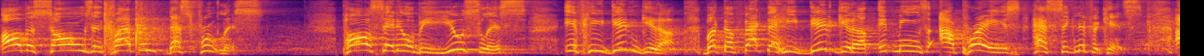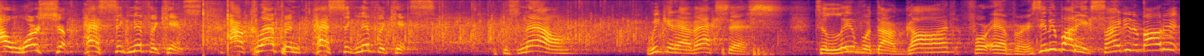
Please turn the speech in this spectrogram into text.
All the songs and clapping, that's fruitless. Paul said it will be useless if he didn't get up. But the fact that he did get up, it means our praise has significance. Our worship has significance. Our clapping has significance. Because now we can have access to live with our God forever. Is anybody excited about it?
